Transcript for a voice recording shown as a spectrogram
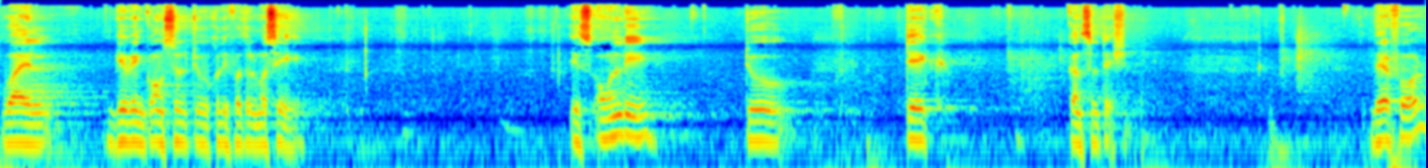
while giving counsel to Khalifatul Masih is only to take consultation. Therefore,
